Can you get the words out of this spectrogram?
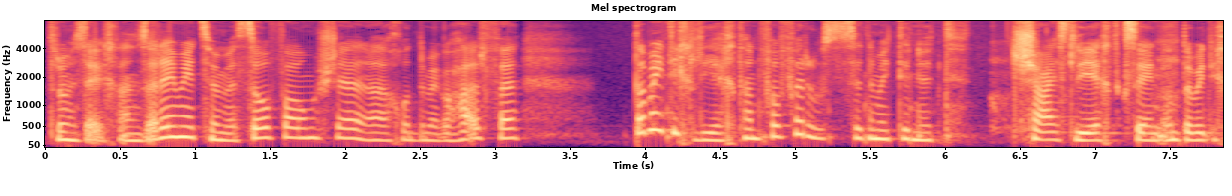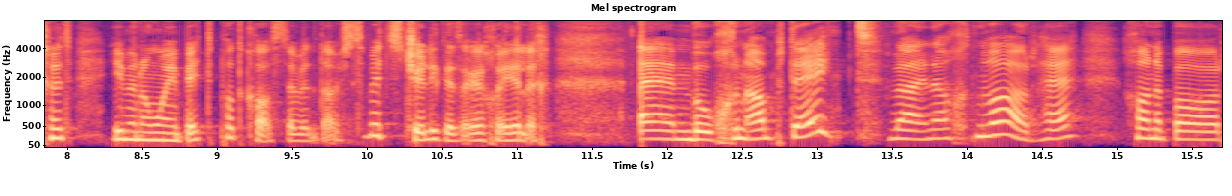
Darum sage ich dann so, Remy, jetzt müssen wir das Sofa umstellen, dann kommt er mir helfen. Damit ich Licht habe von draussen, damit ich nicht scheiß Licht gesehen und damit ich nicht immer noch mal im Bett podcaste, weil da ist es ein bisschen chilliger, sage ich ehrlich. Ähm, Wochenupdate. Weihnachten war, hä? Ich habe ein paar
